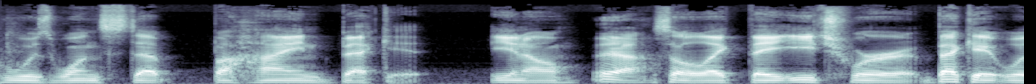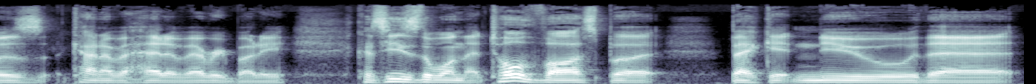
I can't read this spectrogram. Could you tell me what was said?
who was one step behind Beckett. You know, Yeah. So like they each were. Beckett was kind of ahead of everybody because he's the one that told Voss, but Beckett knew that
